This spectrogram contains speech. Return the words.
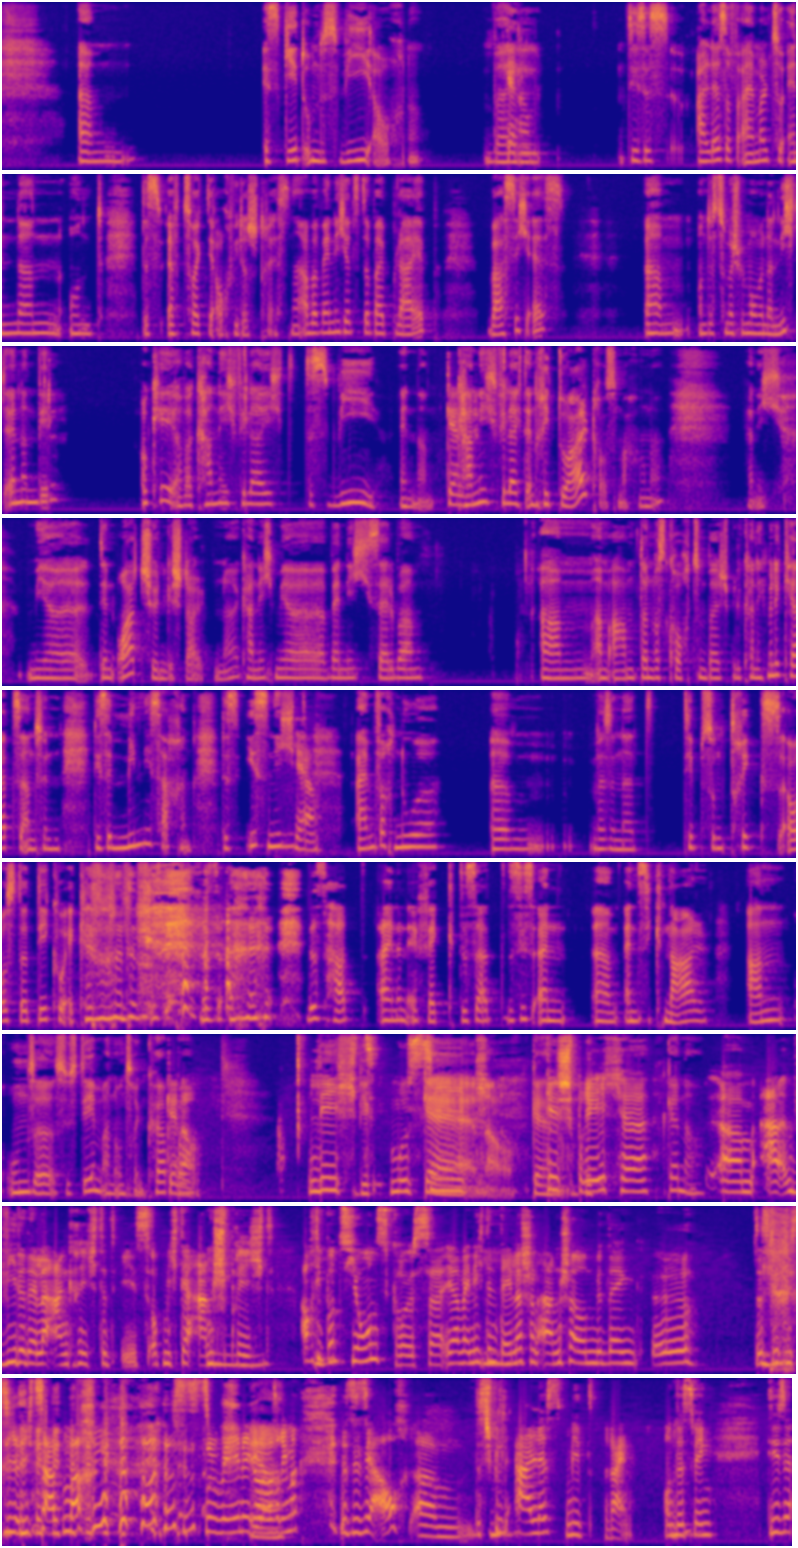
Ähm, es geht um das Wie auch, ne? Weil genau. dieses alles auf einmal zu ändern und das erzeugt ja auch wieder Stress. Ne? Aber wenn ich jetzt dabei bleib, was ich esse, ähm, und das zum Beispiel momentan nicht ändern will, okay, aber kann ich vielleicht das Wie ändern? Genau. Kann ich vielleicht ein Ritual draus machen? Ne? Kann ich mir den Ort schön gestalten? Ne? Kann ich mir, wenn ich selber ähm, am Abend dann was koche zum Beispiel, kann ich mir eine Kerze anzünden? Diese Mini-Sachen, das ist nicht ja. einfach nur, ähm, weiß ich nicht, Tipps und Tricks aus der Deko-Ecke, sondern das, das, das, hat einen Effekt. Das, hat, das ist ein, ähm, ein Signal an unser System, an unseren Körper. Genau. Licht, Wir, Musik, genau, genau. Gespräche, genau. Ähm, wie der Teller angerichtet ist, ob mich der anspricht. Mhm. Auch die mhm. Portionsgröße. Ja, wenn ich den mhm. Teller schon anschaue und mir denke, äh, das wird mich sicher nicht satt machen. das ist zu wenig ja. oder was auch immer. Das ist ja auch, ähm, das spielt mhm. alles mit rein. Und mhm. deswegen diese,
